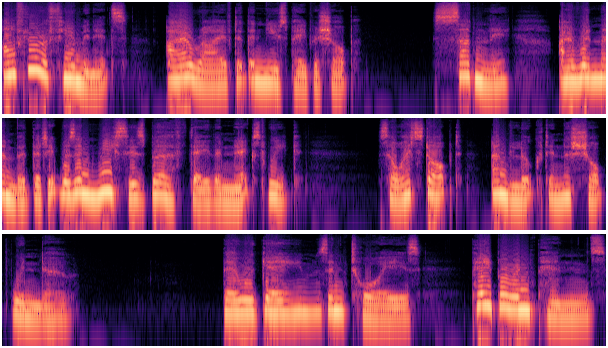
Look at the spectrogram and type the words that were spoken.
After a few minutes, I arrived at the newspaper shop. Suddenly, I remembered that it was a niece's birthday the next week, so I stopped and looked in the shop window. There were games and toys, paper and pens,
